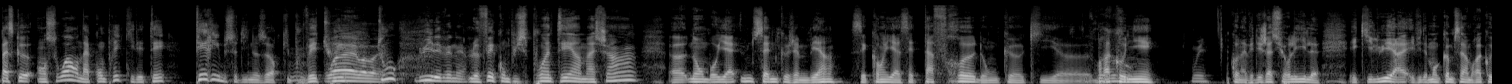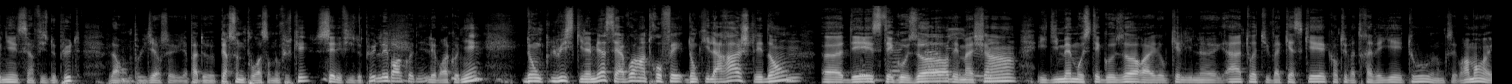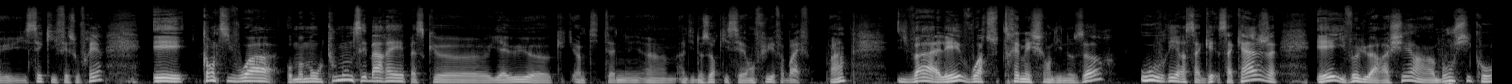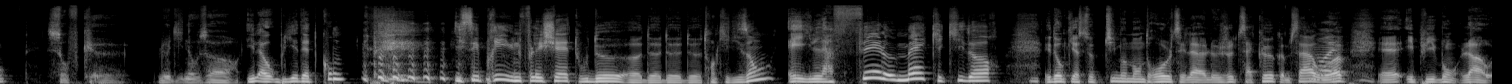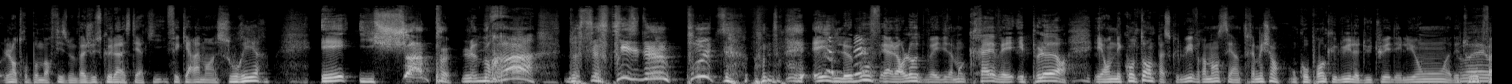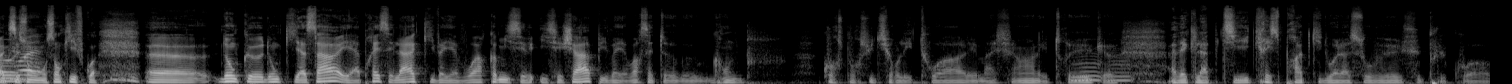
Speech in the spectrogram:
parce que en soi, on a compris qu'il était terrible ce dinosaure, qui pouvait tuer Ouais, ouais, ouais. tout. Lui il est vénère. Le fait qu'on puisse pointer un machin, euh, non, bon, il y a une scène que j'aime bien, c'est quand il y a cet affreux donc euh, qui euh, braconnier. Oui. qu'on avait déjà sur l'île et qui lui a évidemment comme c'est un braconnier c'est un fils de pute là on peut le dire il y a pas de personne pourra s'en offusquer c'est les fils de pute Les braconniers. les braconniers. Donc lui, ce qu'il aime bien, c'est avoir un trophée. Donc il arrache les dents Mm. euh, des stégosaures, des machins. Il dit même aux stégosaures euh, auxquels il ah toi tu vas casquer quand tu vas te réveiller et tout. Donc c'est vraiment, il sait qu'il fait souffrir. Et quand il voit au moment où tout le monde s'est barré parce que euh, il y a eu euh, un petit un dinosaure qui s'est enfui. Enfin bref, hein, il va aller voir ce très méchant dinosaure, ouvrir sa, cage et il veut lui arracher un bon chicot. Sauf que le dinosaure, il a oublié d'être con. il s'est pris une fléchette ou deux euh, de, de, de tranquillisant et il a fait le mec qui dort. Et donc il y a ce petit moment drôle, c'est là le jeu de sa queue comme ça, Ouais. hop. Et, et puis bon, là l'anthropomorphisme va jusque là, c'est-à-dire qu'il fait carrément un sourire et il chope le bras de ce fils de pute et il le bouffe. Et alors l'autre va évidemment crève et, et pleure et on est content parce que lui vraiment c'est un très méchant. On comprend que lui il a dû tuer des lions, des trucs, enfin ouais, que c'est ouais. son, son kiff quoi. Euh, donc euh, donc il y a ça et après c'est là qu'il va y avoir comme il s'échappe, il va y avoir cette euh, grande course poursuite sur les toits, les machins, les trucs Mm, euh, mm. avec la petite Chris Pratt qui doit la sauver, je sais plus quoi.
